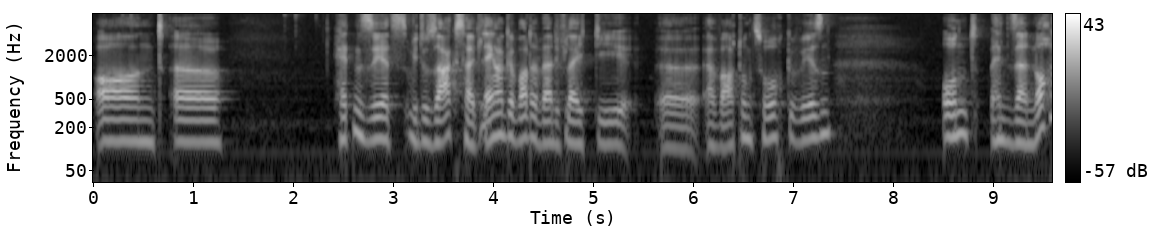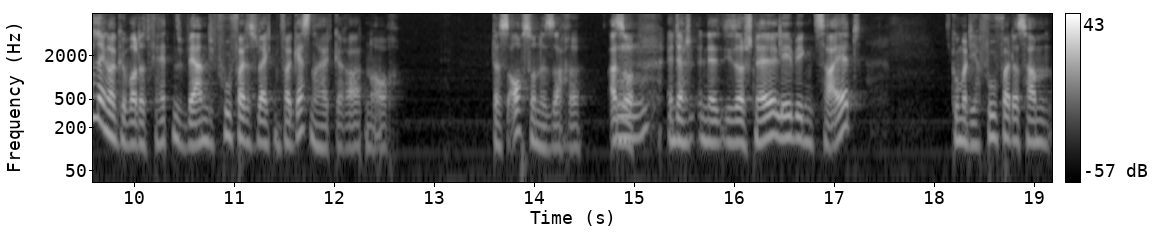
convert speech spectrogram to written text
Und äh, hätten sie jetzt, wie du sagst, halt länger gewartet, wären die vielleicht die äh, Erwartung zu hoch gewesen. Und hätten sie dann noch länger gewartet hätten, wären die Foo Fighters vielleicht in Vergessenheit geraten auch. Das ist auch so eine Sache. Also mhm. in, der, in dieser schnelllebigen Zeit, guck mal, die Foo Fighters haben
